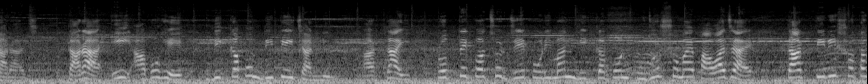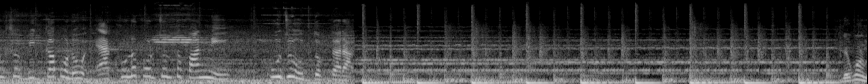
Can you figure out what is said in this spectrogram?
নারাজ। তারা এই আবহে বিজ্ঞাপন দিতেই চাননি। আর তাই প্রত্যেক বছর যে পরিমাণ বিজ্ঞাপন পুজোর সময় পাওয়া যায়, তার তিরিশ শতাংশ বিজ্ঞাপনও এখনও পর্যন্ত পাননি পুজো উদ্যোক্তারা। দেখুন,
